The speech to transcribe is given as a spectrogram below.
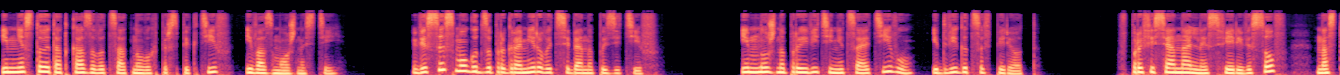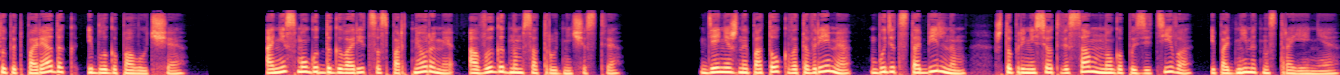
Им не стоит отказываться от новых перспектив и возможностей. Весы смогут запрограммировать себя на позитив. Им нужно проявить инициативу и двигаться вперед. В профессиональной сфере весов наступит порядок и благополучие. Они смогут договориться с партнерами о выгодном сотрудничестве. Денежный поток в это время будет стабильным, что принесет весам много позитива и поднимет настроение.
